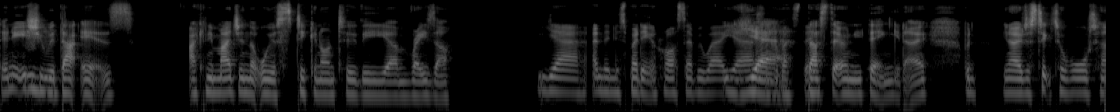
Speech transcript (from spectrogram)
The only issue Mhm. with that is, I can imagine the oil is sticking onto the um, razor. yeah, and then you're spreading it across everywhere. Yeah, yeah, the best thing. that's the only thing, you know. But you know, just stick to water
